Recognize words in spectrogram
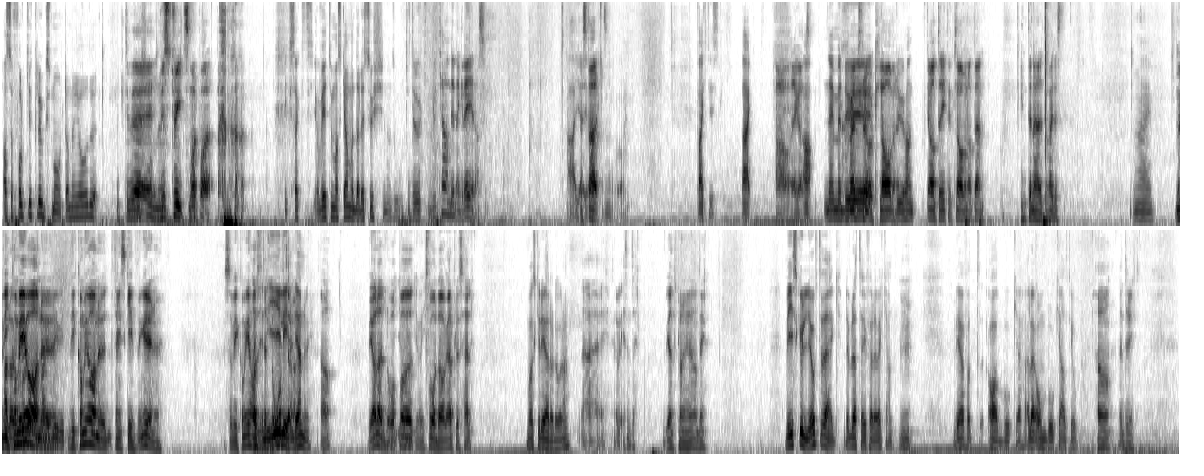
alltså folk är pluggsmarta, men jag du vet. Du är, du är street smart bara. Exakt, jag vet hur man ska använda resurserna så. Du, du kan dina grejer alltså. Ah, Det är starkt. Faktiskt. Nej. Ja, det är gott. Ja, nej men du... Skönt för att vara klar med det. Har inte... Jag är inte riktigt klar med något än. Inte i närheten faktiskt. Nej. Men vi Hallå, kommer ju ha nu, vi kommer ju ha nu Thanksgiving och det nu. Så vi kommer ju ha lite lov ni är till lediga nu. Ja. Vi har lov på oj, oj. två dagar plus helg. Vad ska du göra då? då? Nej, jag vet inte. Vi har inte planerat någonting. Vi skulle ju åkt iväg, det berättade jag ju förra veckan. Mm. Vi har fått avboka, eller omboka alltihop. Ja, det är drygt.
